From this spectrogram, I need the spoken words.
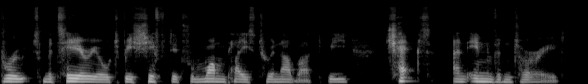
brute material to be shifted from one place to another, to be checked and inventoried.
